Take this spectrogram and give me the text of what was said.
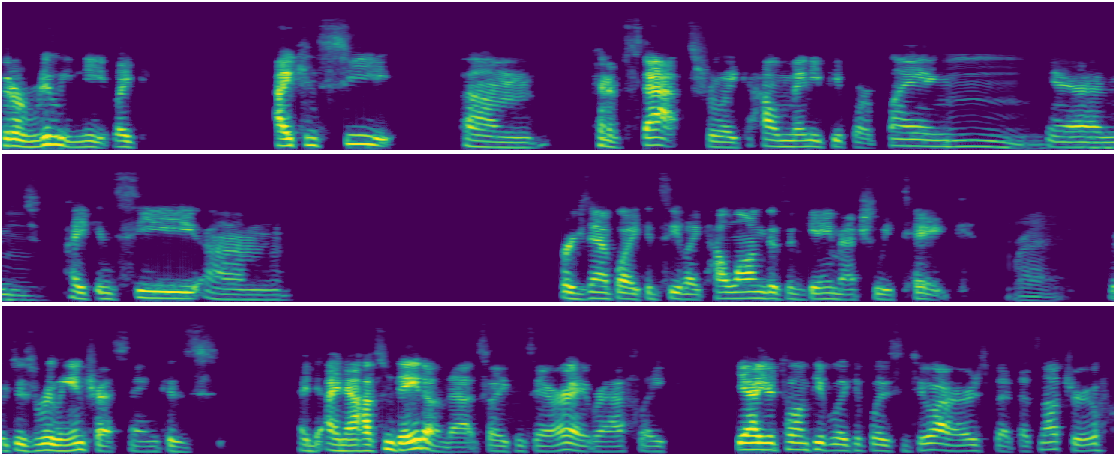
that are really neat like i can see um, kind of stats for like how many people are playing, mm, and mm-hmm. I can see, um, for example, I can see like how long does a game actually take, right? Which is really interesting because I, I now have some data on that, so I can say, all right, Raph, like, yeah, you're telling people they can play this in two hours, but that's not true.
